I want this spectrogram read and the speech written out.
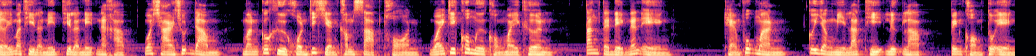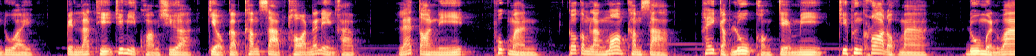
ลยมาทีละนิดทีละนิดนะครับ ว่าชายชุดดำ มันก็คือคนที่เขียนคำสาปทอนไว้ที่ข้อมือของไมเคิลตั้งแต่เด็กนั่นเอง แถมพวกมันก็ยังมีลัทธิลึกลับเป็นของตัวเองด้วย เป็นลัทธิที่มีความเชื่อเกี่ยวกับคำสาปทอนนั่นเองครับ และตอนนี้พวกมันก็กำลังมอบคำสาปให้กับลูกของเจมี่ที่เพิ่งคลอดออกมา ดูเหมือนว่า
